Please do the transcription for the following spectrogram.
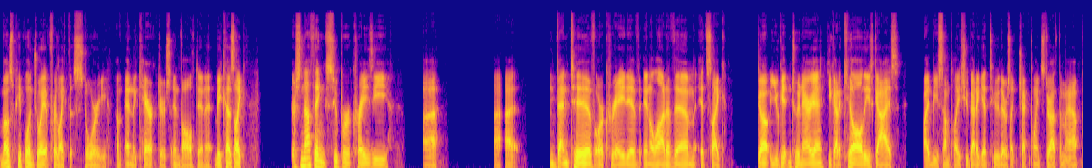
most people enjoy it for like the story of, and the characters involved in it because like there's nothing super crazy uh uh, inventive or creative in a lot of them. It's like go you get into an area, you got to kill all these guys. Might be some place you got to get to. There's like checkpoints throughout the map.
